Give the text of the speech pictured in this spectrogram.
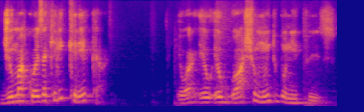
de uma coisa que ele crê, cara. Eu, eu, eu acho muito bonito isso.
